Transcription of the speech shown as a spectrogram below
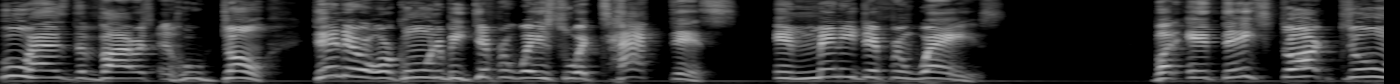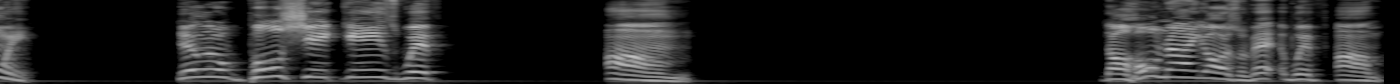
who has the virus and who don't. Then there are going to be different ways to attack this in many different ways. But if they start doing their little bullshit games with um the whole nine yards with with um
